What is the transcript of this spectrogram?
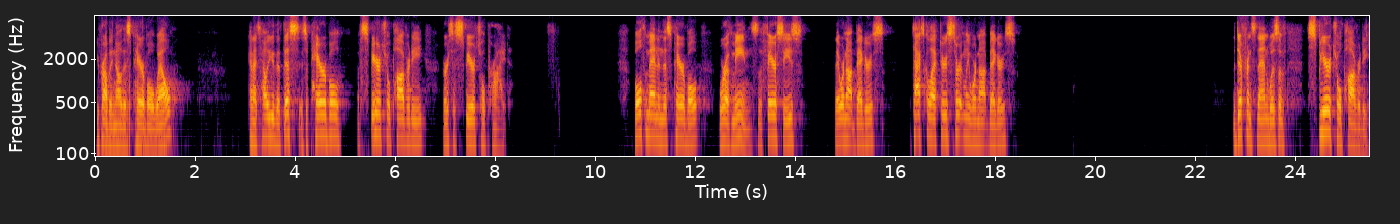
You probably know this parable well. Can I tell you that this is a parable of spiritual poverty versus spiritual pride? Both men in this parable were of means. The Pharisees, they were not beggars. Tax collectors certainly were not beggars. The difference then was of spiritual poverty.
